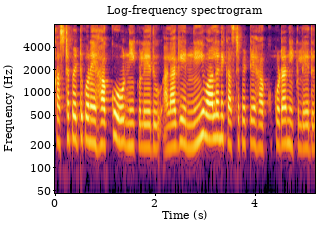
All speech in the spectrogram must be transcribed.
కష్టపెట్టుకునే హక్కు నీకు లేదు. అలాగే నీ వాళ్ళని కష్టపెట్టే హక్కు కూడా నీకు లేదు.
